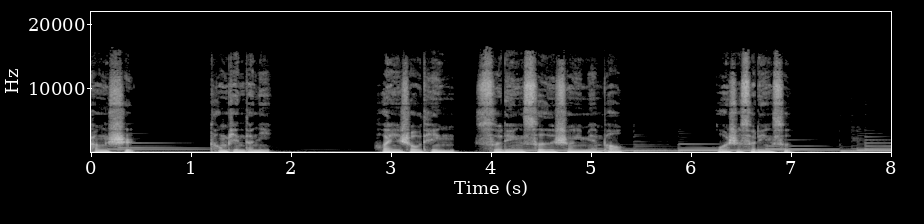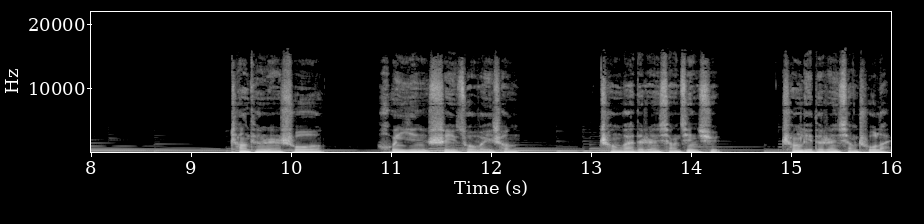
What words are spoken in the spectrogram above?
城市，同频的你，欢迎收听四零四声音面包，我是四零四。常听人说，婚姻是一座围城，城外的人想进去，城里的人想出来。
